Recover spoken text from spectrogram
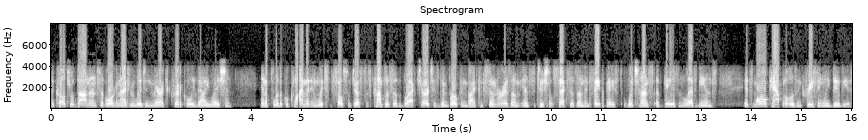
the cultural dominance of organized religion merits critical evaluation. In a political climate in which the social justice compass of the black church has been broken by consumerism, institutional sexism, and faith based witch hunts of gays and lesbians, its moral capital is increasingly dubious.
